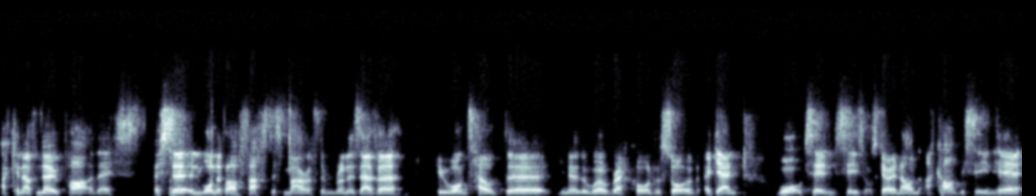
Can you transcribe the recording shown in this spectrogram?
I can have no part of this. A certain one of our fastest marathon runners ever, who once held the you know the world record, was sort of again walks in, sees what's going on. I can't be seen here.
